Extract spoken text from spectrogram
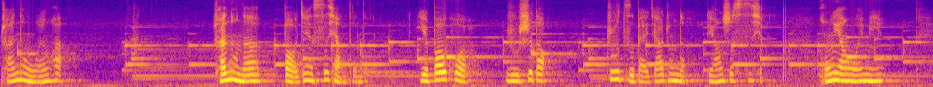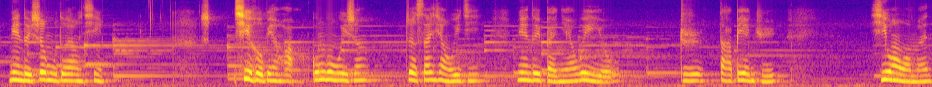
传统文化、传统的保健思想等等，也包括儒释道诸子百家中的粮食思想。弘扬文明，面对生物多样性、气候变化、公共卫生这三项危机，面对百年未有之大变局，希望我们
